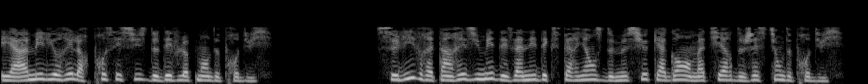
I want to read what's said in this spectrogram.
et à améliorer leur processus de développement de produits. Ce livre est un résumé des années d'expérience de M. Kagan en matière de gestion de produits.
